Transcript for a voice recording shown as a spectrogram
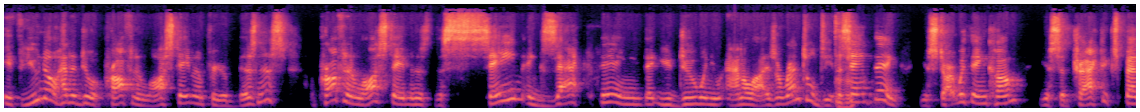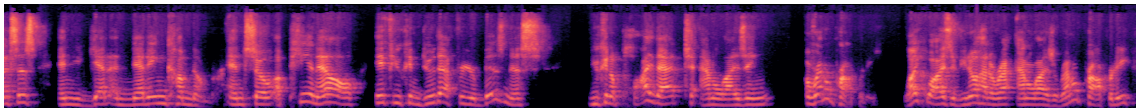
if you know how to do a profit and loss statement for your business, a profit and loss statement is the same exact thing that you do when you analyze a rental deal. Mm-hmm. The same thing. You start with income, you subtract expenses, and you get a net income number. And so a P&L, if you can do that for your business, you can apply that to analyzing a rental property. Likewise, if you know how to re- analyze a rental property,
